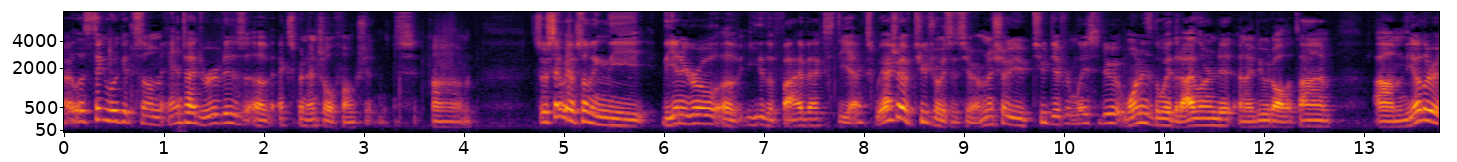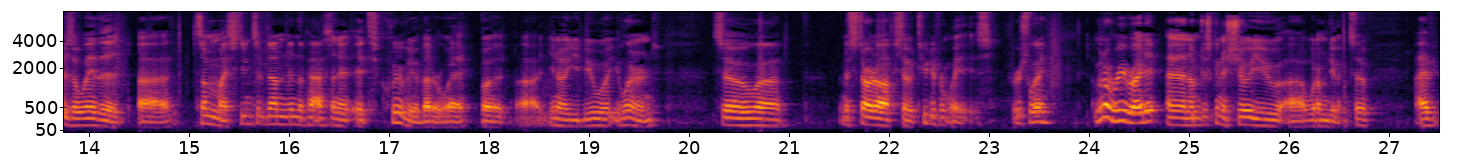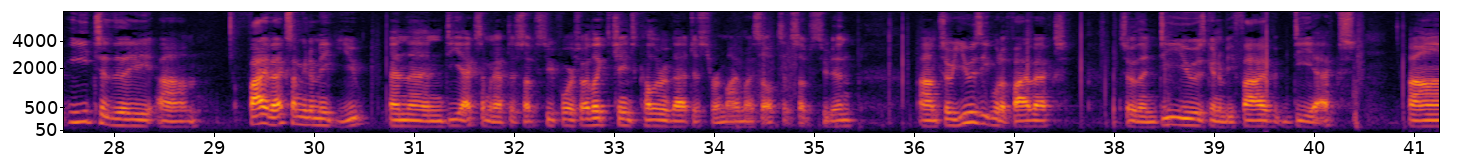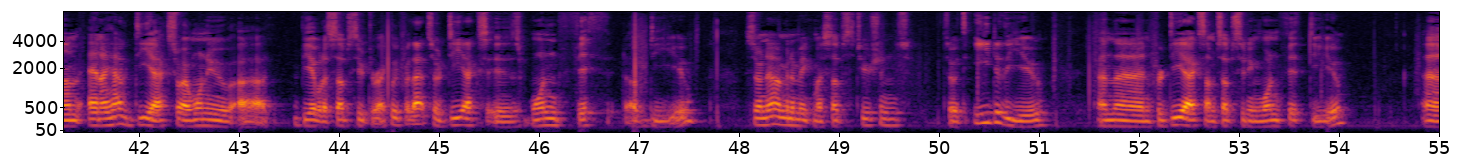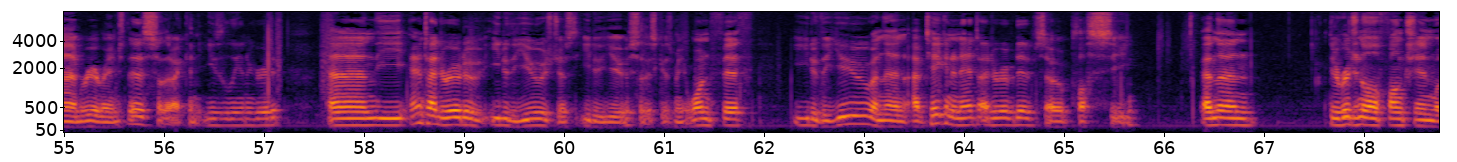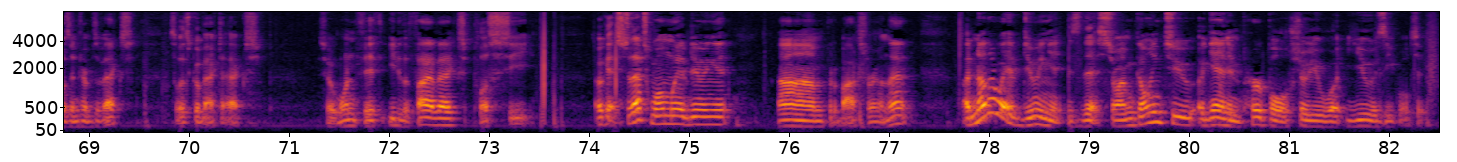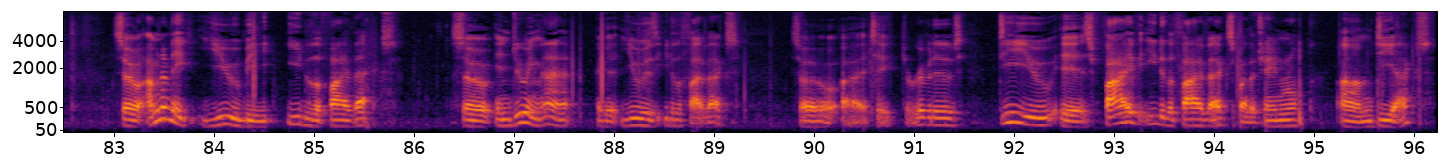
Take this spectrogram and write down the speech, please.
All right, let's take a look at some antiderivatives of exponential functions. Um, so say we have something, the, the integral of e to the 5x dx. We actually have two choices here. I'm going to show you two different ways to do it. One is the way that I learned it, and I do it all the time. Um, the other is a way that uh, some of my students have done it in the past, and it, it's clearly a better way, but uh, you know, you do what you learned. So uh, I'm going to start off, so two different ways. First way, I'm going to rewrite it, and I'm just going to show you uh, what I'm doing. So I have e to the um, 5x I'm going to make u, and then dx I'm going to have to substitute for. So I'd like to change the color of that just to remind myself to substitute in. Um, so u is equal to 5x, so then du is going to be 5 dx. Um, and I have dx, so I want to uh, be able to substitute directly for that. So dx is 1 fifth of du. So now I'm going to make my substitutions. So it's e to the u, and then for dx I'm substituting 1 fifth du, and rearrange this so that I can easily integrate it. And the antiderivative of e to the u is just e to the u, so this gives me 1 fifth e to the u, and then I've taken an antiderivative, so plus c. And then the original function was in terms of x, so let's go back to x. So 1 fifth e to the 5x plus c. Okay, so that's one way of doing it. Um, put a box around that. Another way of doing it is this. So I'm going to, again, in purple, show you what u is equal to. So I'm going to make u be e to the 5x. So in doing that, I get u is e to the 5x. So I take derivatives. du is 5e to the 5x by the chain rule, um, dx.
